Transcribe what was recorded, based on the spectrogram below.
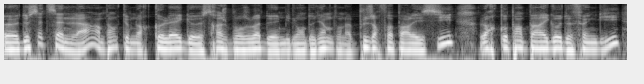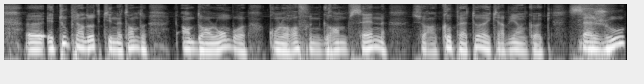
de cette scène-là, un peu comme leurs collègues strasbourgeois de Émile Londonien, dont on a plusieurs fois parlé ici, leurs copains Parigo de Fungi, et tout plein d'autres qui n'attendent en- dans l'ombre qu'on leur offre une grande scène sur un coplateau avec Herbie Hancock. Ça joue,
